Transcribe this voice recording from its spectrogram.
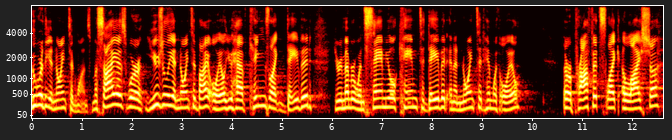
Who were the anointed ones? Messiahs were usually anointed by oil. You have kings like David. You remember when Samuel came to David and anointed him with oil? There were prophets like Elisha.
